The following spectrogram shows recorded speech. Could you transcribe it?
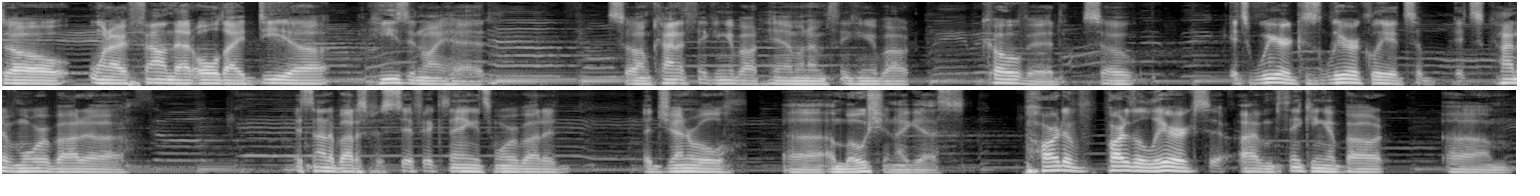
So when I found that old idea, he's in my head. So I'm kind of thinking about him and I'm thinking about COVID. So it's weird because lyrically it's a it's kind of more about a it's not about a specific thing. It's more about a, a general uh, emotion, I guess. Part of part of the lyrics I'm thinking about um,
